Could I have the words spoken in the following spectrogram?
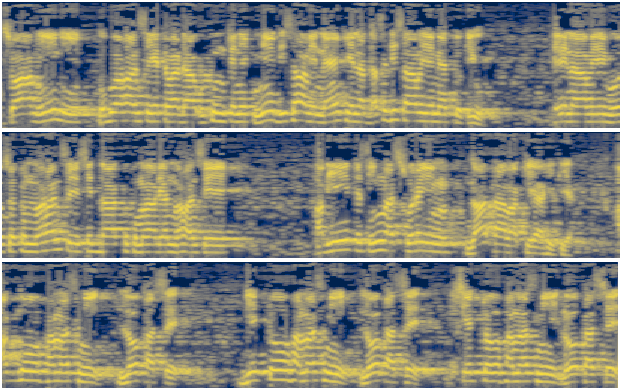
ස්වාමීනි ඔබ වහන්සේට වඩා උතුම් කෙනෙක් මේ දිශාවේ නැහැ කියලා දස දිශාවේ මැත්තෝ කිව්. එනාවේ බෝසතුන් වහන්සේ සිද්ධාර්ථ කුමාරයන් වහන්සේ අභීත සිංහස්වරයෙන් ගාථාවක් කියා හිටියා. අග්ගෝ හමස්මි ලෝකස්සේ. ජෙට්ටෝ හමස්මි ලෝකස්සේ. චෙට්ටෝ හමස්මි ලෝකස්සේ.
